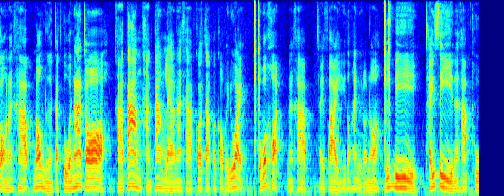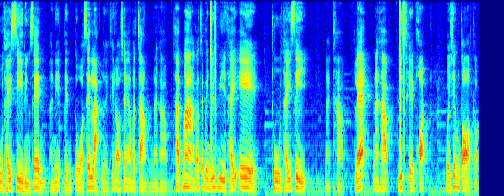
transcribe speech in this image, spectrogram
กล่องนะครับ นอกเหนือจากตัวหน้าจอขาตั้งฐานตั้งแล้วนะครับ ก็จะประกอบไปด้วย power cord นะครับ สายไฟนนี่ต้องให้อยู่แล้วเนาะ USB Type C นะครับ to Type C 1 เส้น อันนี้เป็นตัวเส้นหลักเลยที่เราใช้งานประจำนะครับ ถัดมาก็จะเป็น USB Type A to Type C นะครับ และนะครับ DisplayPort ไว้เชื่อมต่อกับ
